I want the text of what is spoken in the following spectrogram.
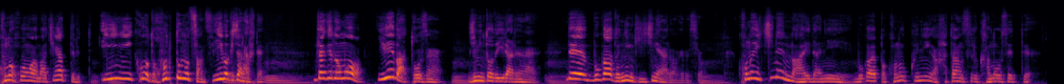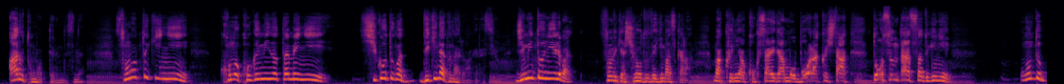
この法案は間違ってるって言いに行こうと本当思ってたんです。言い訳じゃなくて、だけども言えば当然自民党でいられない、で僕はあと任期1年あるわけですよ、この1年の間に僕はやっぱこの国が破綻する可能性ってあると思ってるんですね、その時にこの国民のために仕事ができなくなるわけですよ、自民党にいればその時は仕事できますから、まあ、国は国債がもう暴落した。どうすんだって言った時に本当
